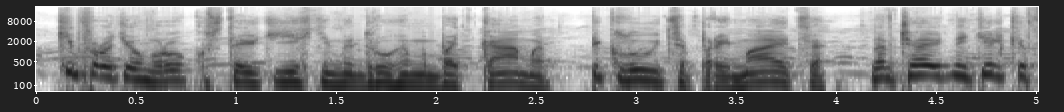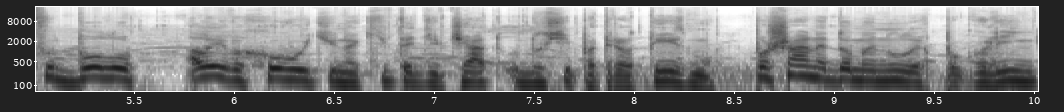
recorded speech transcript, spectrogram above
які протягом року стають їхніми другими батьками, піклуються, приймаються, навчають не тільки футболу, але й виховують юнаків та дівчат у дусі патріотизму, пошани до минулих поколінь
